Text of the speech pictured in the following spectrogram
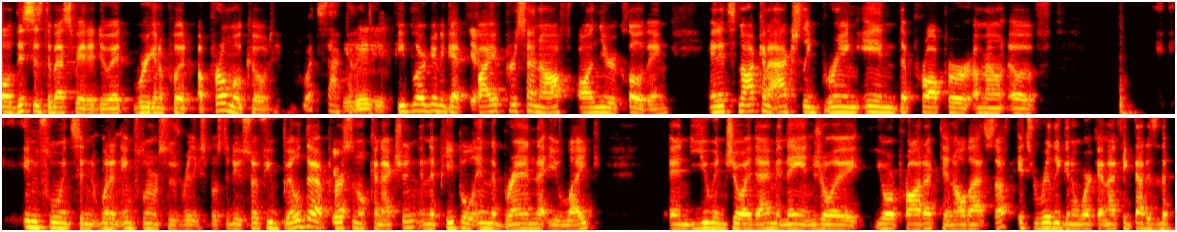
oh, this is the best way to do it. We're going to put a promo code. What's that going to mm-hmm. do? People are going to get yeah. 5% off on your clothing, and it's not going to actually bring in the proper amount of influence in what an influencer is really supposed to do. So if you build that personal yeah. connection and the people in the brand that you like, and you enjoy them and they enjoy your product and all that stuff, it's really going to work. And I think that is the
